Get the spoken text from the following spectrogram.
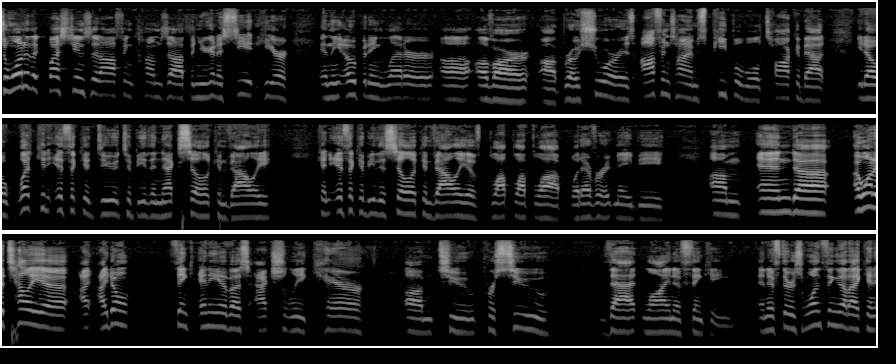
So one of the questions that often comes up, and you're going to see it here in the opening letter uh, of our uh, brochure, is oftentimes people will talk about, you know, what can Ithaca do to be the next Silicon Valley? Can Ithaca be the Silicon Valley of blah, blah, blah, whatever it may be? Um, and uh, I want to tell you, I, I, don't think any of us actually care um, to pursue that line of thinking. And if there's one thing that I can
